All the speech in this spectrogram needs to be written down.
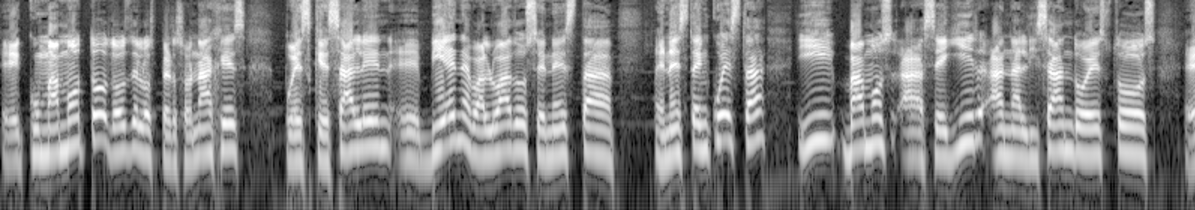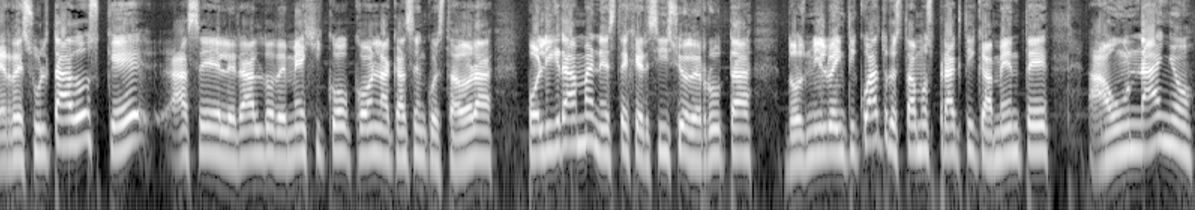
eh, Kumamoto, dos de los personajes pues que salen eh, bien evaluados en esta en esta encuesta y vamos a seguir analizando estos resultados que hace el Heraldo de México con la casa encuestadora Poligrama en este ejercicio de ruta 2024. Estamos prácticamente a un año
